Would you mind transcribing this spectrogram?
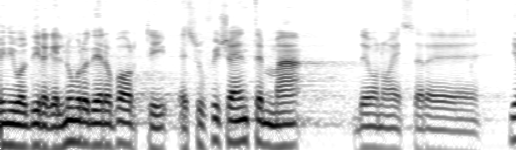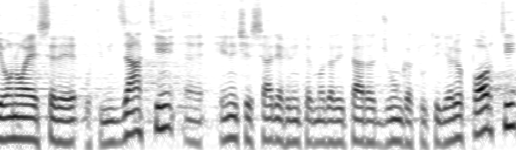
Quindi vuol dire che il numero di aeroporti è sufficiente, ma devono essere... Devono essere ottimizzati, eh, è necessario che l'intermodalità raggiunga tutti gli aeroporti,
